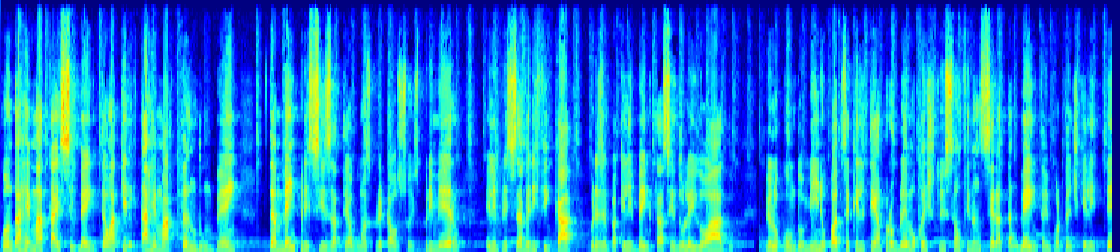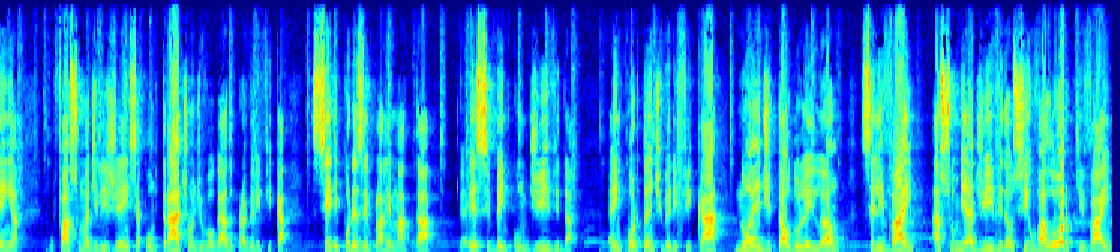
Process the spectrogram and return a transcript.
quando arrematar esse bem. Então, aquele que está arrematando um bem também precisa ter algumas precauções. Primeiro, ele precisa verificar, por exemplo, aquele bem que está sendo leiloado pelo condomínio, pode ser que ele tenha problema com a instituição financeira também. Então, é importante que ele tenha, faça uma diligência, contrate um advogado para verificar. Se ele, por exemplo, arrematar esse bem com dívida, é importante verificar no edital do leilão se ele vai assumir a dívida, ou se o valor que vai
